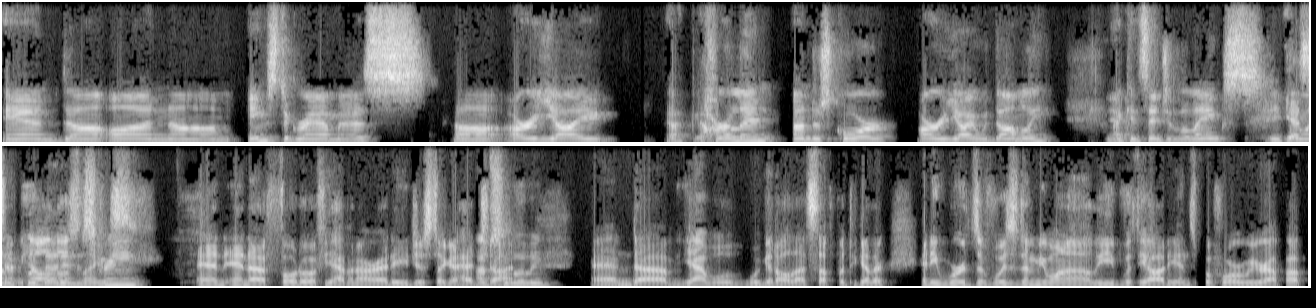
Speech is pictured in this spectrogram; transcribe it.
and uh, on um, Instagram as uh, REI uh, Herlin underscore REI with Domley. Yeah. I can send you the links if yeah, you want to put that in the screen. And, and a photo if you haven't already, just like a headshot. Absolutely. And um, yeah, we'll we'll get all that stuff put together. Any words of wisdom you want to leave with the audience before we wrap up?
